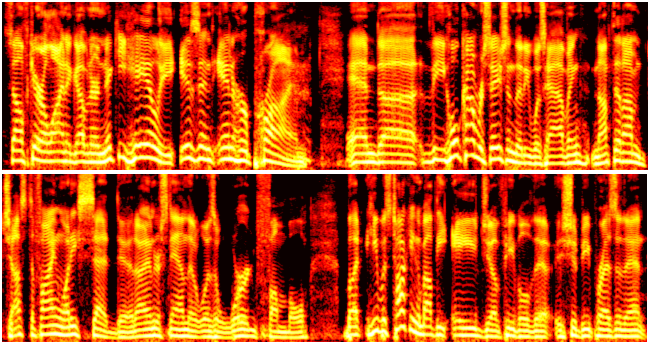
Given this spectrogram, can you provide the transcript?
South Carolina Governor Nikki Haley isn't in her prime. And uh, the whole conversation that he was having, not that I'm justifying what he said, dude. I understand that it was a word fumble, but he was talking about the age of people that should be president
